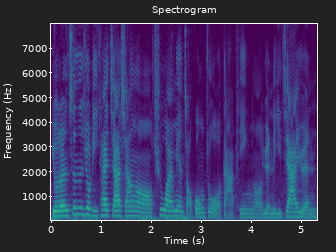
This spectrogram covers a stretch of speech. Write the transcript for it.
有的人甚至就离开家乡哦，去外面找工作打拼哦，远离家园。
